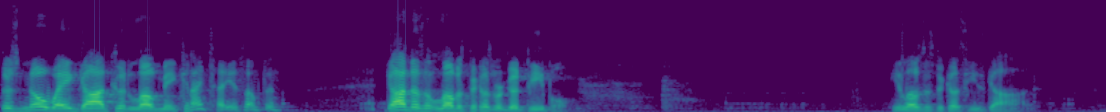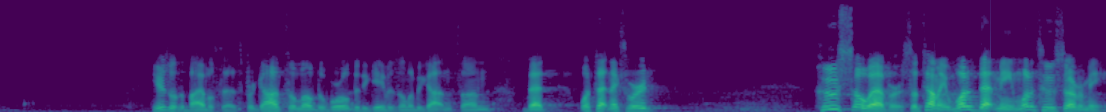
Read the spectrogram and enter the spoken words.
there's no way God could love me. Can I tell you something? God doesn't love us because we're good people. He loves us because He's God. Here's what the Bible says For God so loved the world that He gave His only begotten Son, that, what's that next word? Whosoever. So tell me, what does that mean? What does whosoever mean?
